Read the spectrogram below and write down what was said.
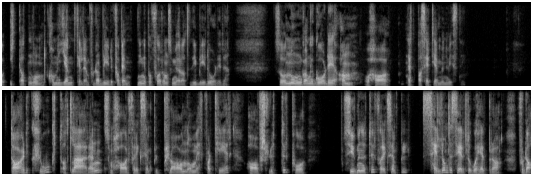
og ikke at noen kommer hjem til dem, for da blir det forventninger på forhånd som gjør at de blir dårligere. Så noen ganger går det an å ha nettbasert hjemmeundervisning. Da er det klokt at læreren som har for eksempel plan om et kvarter, avslutter på syv minutter, for eksempel, selv om det ser ut til å gå helt bra, for da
